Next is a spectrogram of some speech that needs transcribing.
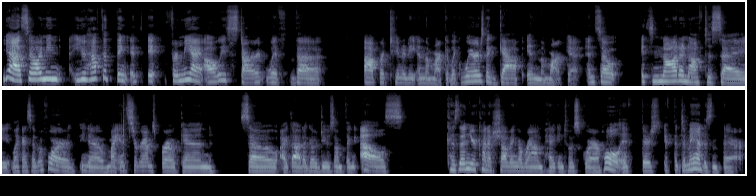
Yeah, so I mean, you have to think it, it for me I always start with the opportunity in the market. Like where's the gap in the market? And so it's not enough to say like I said before, you know, my Instagram's broken, so I got to go do something else because then you're kind of shoving a round peg into a square hole if there's if the demand isn't there.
